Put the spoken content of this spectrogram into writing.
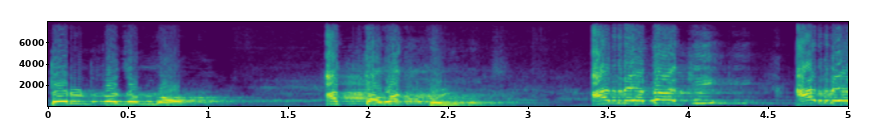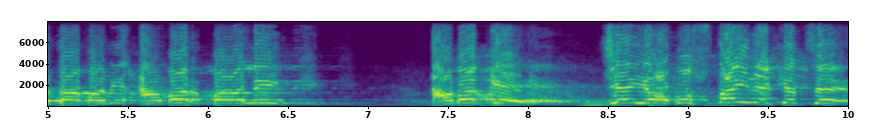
তরুণ প্রজন্ম, আত্মাওয়াক্কুল। আর রেদা কি? আর রেদা মানে আমার মালিক। আমাকে যেই অবস্থায় রেখেছেন,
